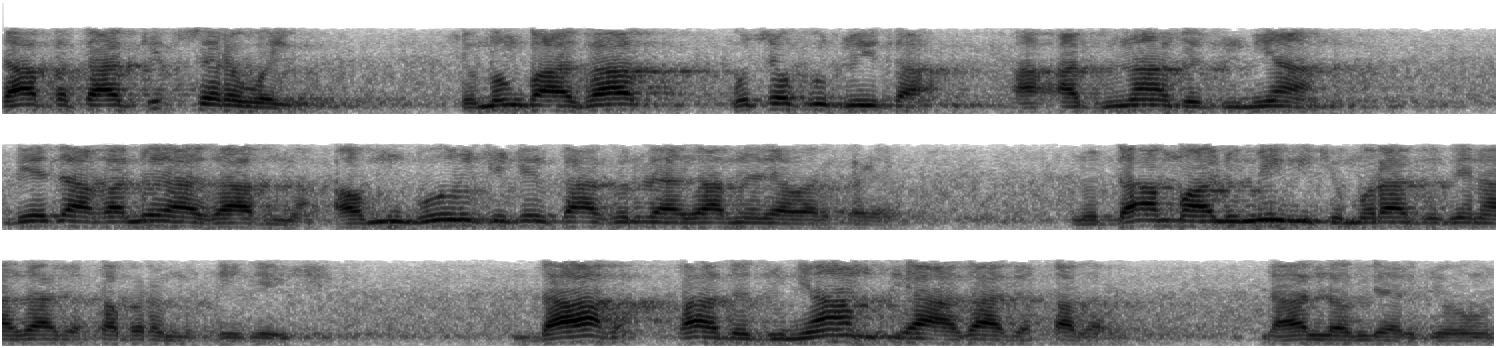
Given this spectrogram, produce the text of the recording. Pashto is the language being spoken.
دا په تاکید سره وای چې موږ به عذاب وڅکو دوی ته ادنا د دنیا به دا غلو عذاب نه او موږ ګورو چې ډیر کافر له عذاب نه لور کړي نو دا معلومیږي چې مراد دین عذاب قبر هم کیږي دا قاد دنیا هم یا عذاب قبر لعلهم يرجعون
